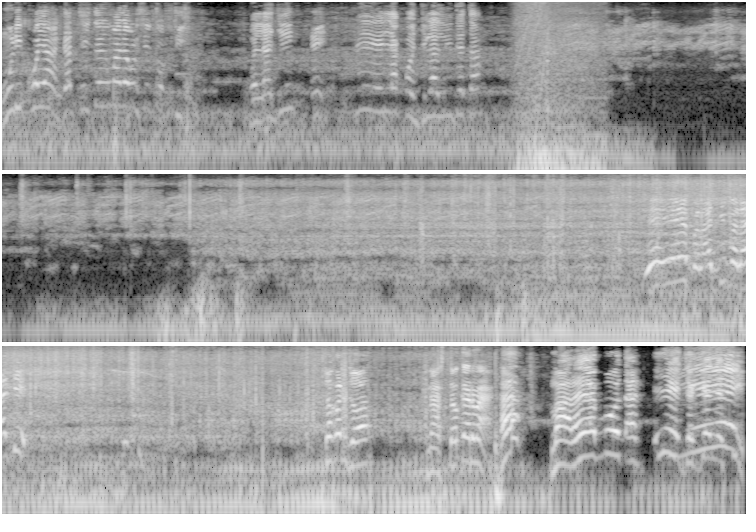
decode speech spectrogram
મૂડી ખોયા આંગા થઈ જાય મારા વર્ષે ચોકથી ભલાજી એ પેલા કોંજલાલની જતા એ એ ભલાજી ભલાજી ચોકડ જો નાસ્તો કરવા હા મારે એ જગ્યા નથી.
